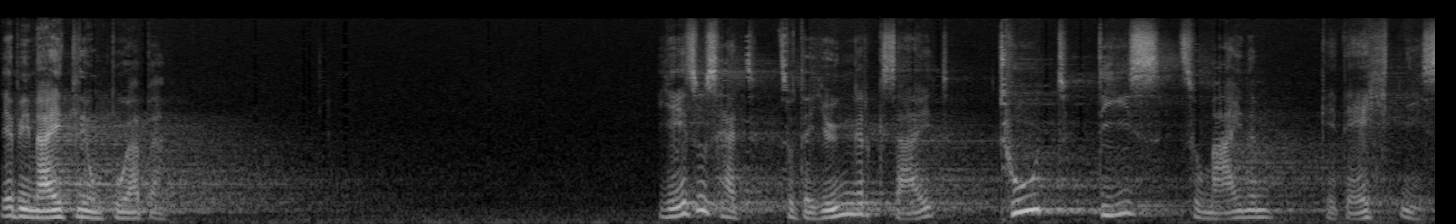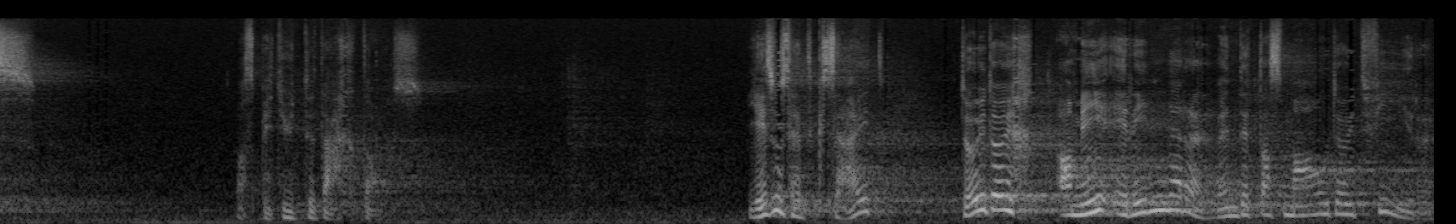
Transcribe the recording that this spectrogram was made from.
Liebe Mädchen und Buben, Jesus hat zu den Jüngern gesagt, tut dies zu meinem Gedächtnis. Was bedeutet echt das? Jesus hat gesagt, Tut euch an mich erinnern, wenn ihr das Mal feiern.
